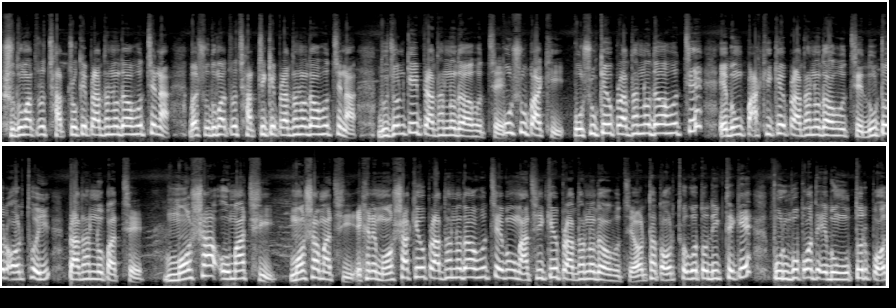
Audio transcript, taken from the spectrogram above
শুধুমাত্র ছাত্রকে প্রাধান্য দেওয়া হচ্ছে না বা শুধুমাত্র ছাত্রীকে প্রাধান্য দেওয়া হচ্ছে না, দুজনকেই প্রাধান্য দেওয়া হচ্ছে। পশু পাখি, পশুকেও প্রাধান্য দেওয়া হচ্ছে এবং পাখিকেও প্রাধান্য দেওয়া হচ্ছে। দুটোর অর্থই প্রাধান্য পাচ্ছে। মশা ও মাছি, মশা মাছি। এখানে মশাকেও প্রাধান্য দেওয়া হচ্ছে এবং মাছিকেও প্রাধান্য দেওয়া হচ্ছে। অর্থাৎ অর্থগত দিক থেকে পূর্বপদ এবং উত্তরপদ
